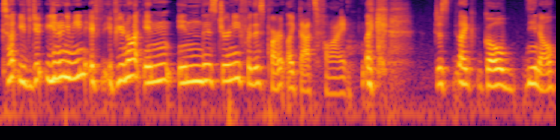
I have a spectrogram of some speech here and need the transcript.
t- if you, you know what I mean? If if you're not in in this journey for this part, like that's fine. Like just like go, you know,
